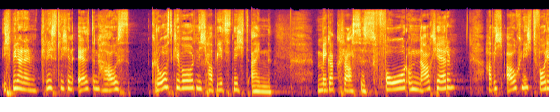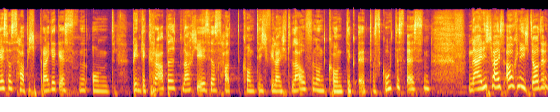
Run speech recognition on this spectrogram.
ich bin in einem christlichen Elternhaus groß geworden, ich habe jetzt nicht ein mega krasses Vor- und Nachher, habe ich auch nicht. Vor Jesus habe ich Brei gegessen und bin gekrabbelt. Nach Jesus hat, konnte ich vielleicht laufen und konnte etwas Gutes essen. Nein, ich weiß auch nicht, oder?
